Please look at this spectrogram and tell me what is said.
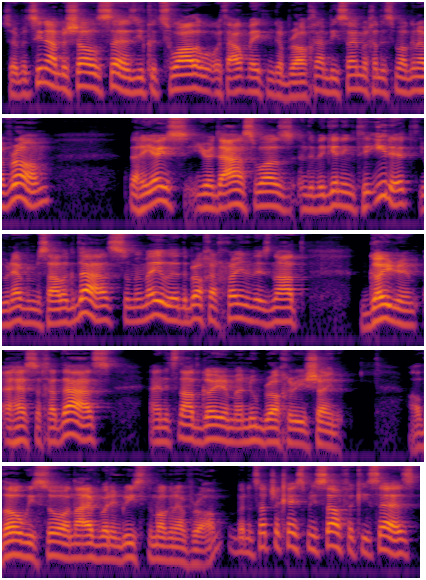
So Betzina Bashal says you could swallow it without making a bracha and be saimach in the avram that hayes your das was in the beginning to eat it. You were never misalag das, so memele the bracha achrayne is not goyrim a hesach das and it's not goyim a new bracha yishayim. Although we saw not everybody agrees to the Magen Avraham, but in such a case, Misafik, he says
